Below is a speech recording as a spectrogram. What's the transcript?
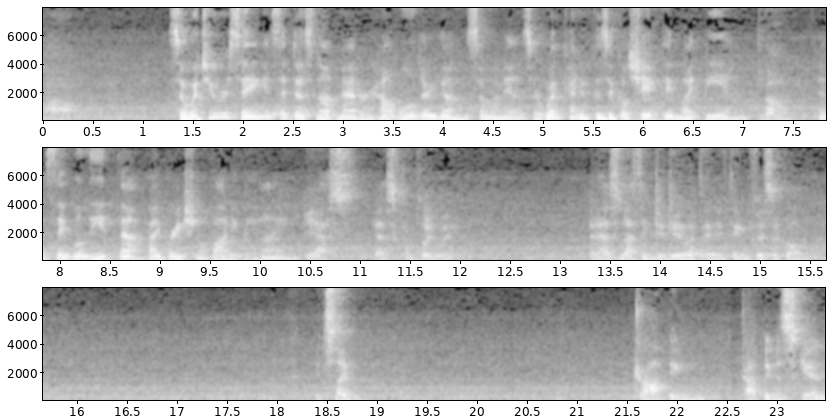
Wow. So what you were saying is it does not matter how old or young someone is or what kind of physical shape they might be in, No. as they will leave that vibrational body behind. Yes. Yes, completely. It has nothing to do with anything physical. It's like dropping dropping a skin,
